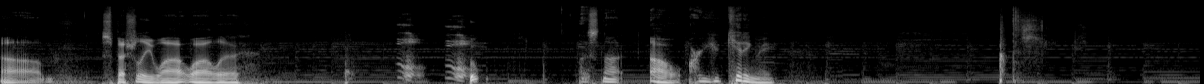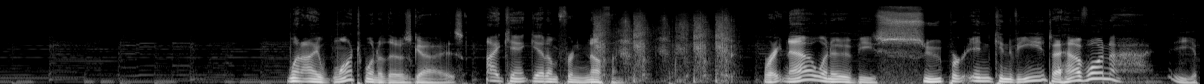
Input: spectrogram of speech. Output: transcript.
um, especially while while. Uh, oh, let's not. Oh, are you kidding me? when I want one of those guys, I can't get them for nothing. Right now, when it would be super inconvenient to have one, yep.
